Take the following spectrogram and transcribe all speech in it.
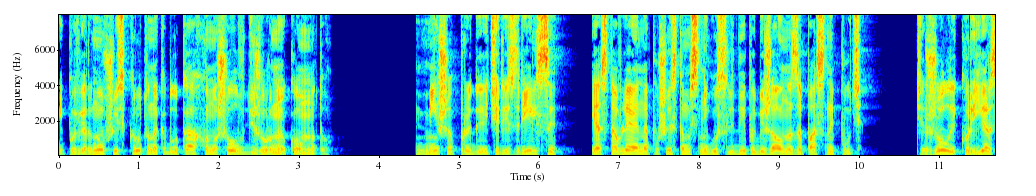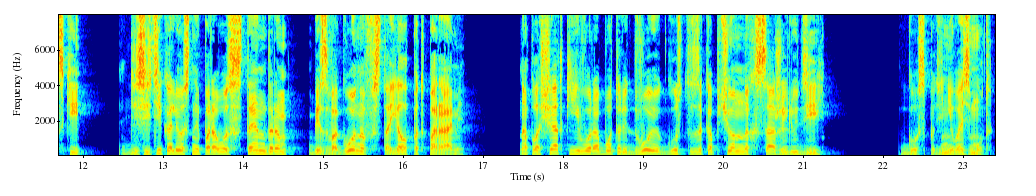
И, повернувшись круто на каблуках, он ушел в дежурную комнату. Миша, прыгая через рельсы и оставляя на пушистом снегу следы, побежал на запасный путь. Тяжелый курьерский, десятиколесный паровоз с тендером, без вагонов, стоял под парами. На площадке его работали двое густо закопченных сажей людей. Господи, не возьмут.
